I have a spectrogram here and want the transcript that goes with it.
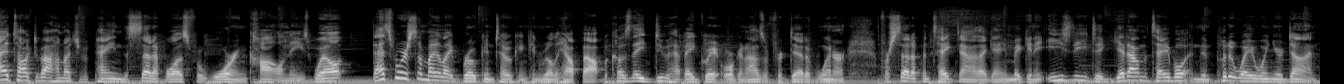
I had talked about how much of a pain the setup was for warring colonies. Well, that's where somebody like Broken Token can really help out because they do have a great organizer for Dead of Winter for setup and takedown of that game, making it easy to get on the table and then put away when you're done.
